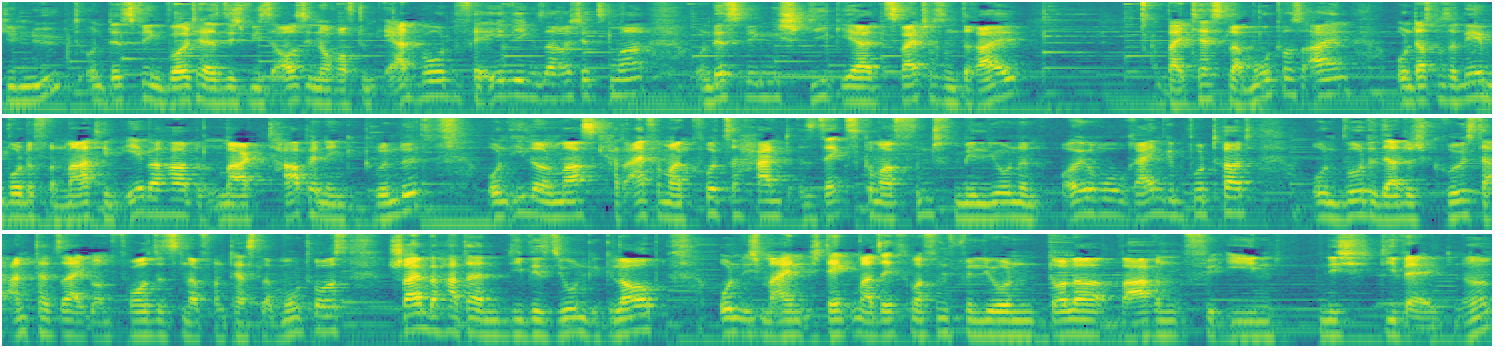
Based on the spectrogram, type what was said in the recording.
genügt und deswegen wollte er sich, wie es aussieht, noch auf dem Erdboden verewigen, sage ich jetzt mal. Und deswegen stieg er 2003 bei Tesla Motors ein und das Unternehmen wurde von Martin Eberhard und Mark Tarpening gegründet und Elon Musk hat einfach mal kurzerhand 6,5 Millionen Euro reingebuttert und wurde dadurch größter Anteilseigner und Vorsitzender von Tesla Motors. Scheinbar hat er an die Vision geglaubt und ich meine, ich denke mal 6,5 Millionen Dollar waren für ihn nicht die Welt. Ne?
